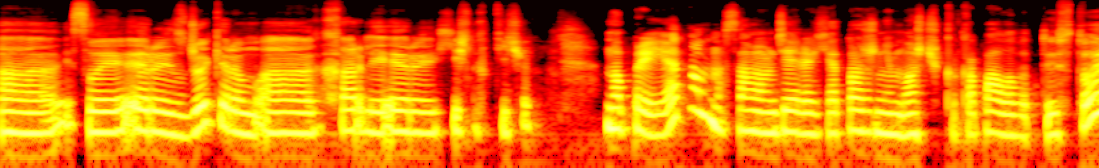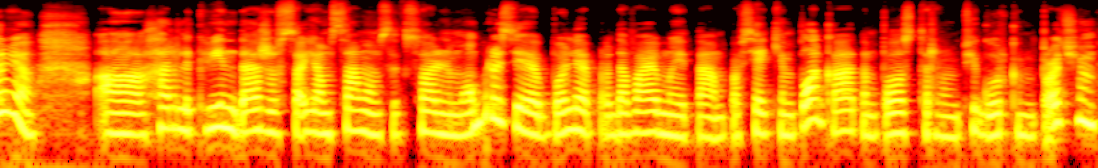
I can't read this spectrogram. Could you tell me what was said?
э, своей эры с Джокером, а Харли эры хищных птичек. Но при этом, на самом деле, я тоже немножечко копала в эту историю. А Харли Квин даже в своем самом сексуальном образе, более продаваемый там по всяким плакатам, постерам, фигуркам и прочим,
